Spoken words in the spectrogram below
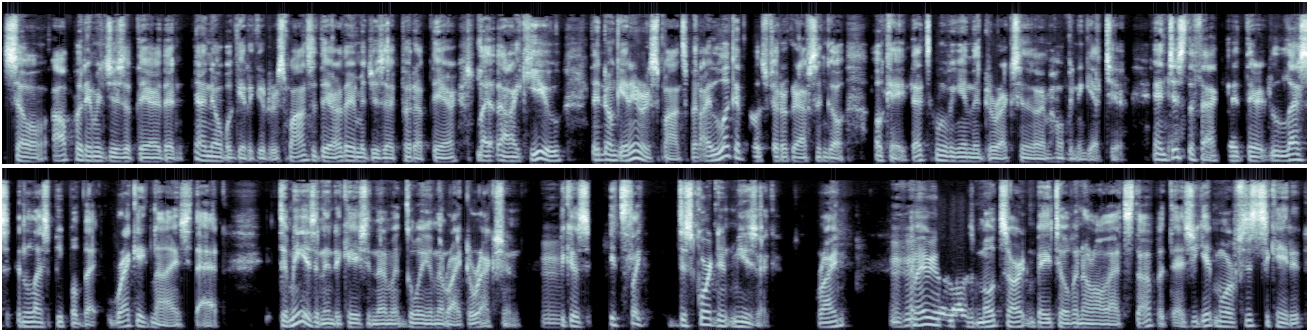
So I'll put images up there that I know will get a good response. If there are other images I put up there, like, like you, that don't get any response. But I look at those photographs and go, okay, that's moving in the direction that I'm hoping to get to. And yeah. just the fact that there are less and less people that recognize that, to me, is an indication that I'm going in the right direction. Mm. Because it's like discordant music, right? Mm-hmm. everyone loves Mozart and Beethoven and all that stuff, but as you get more sophisticated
